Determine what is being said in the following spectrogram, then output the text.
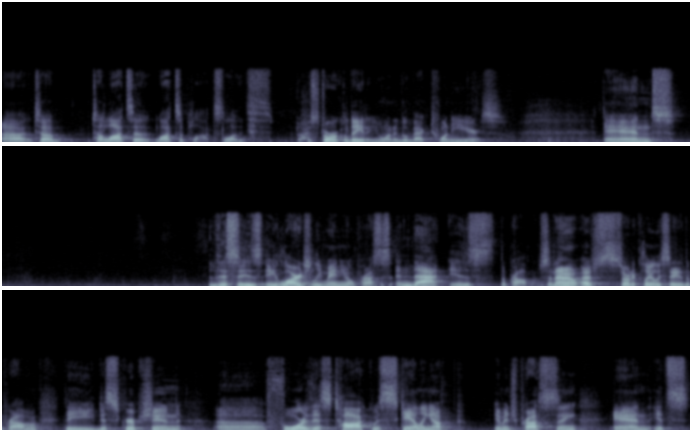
uh, to, to lots, of, lots of plots, lots, historical data? You want to go back 20 years. And this is a largely manual process, and that is the problem. So now I've sort of clearly stated the problem. The description uh, for this talk was scaling up image processing, and it's,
